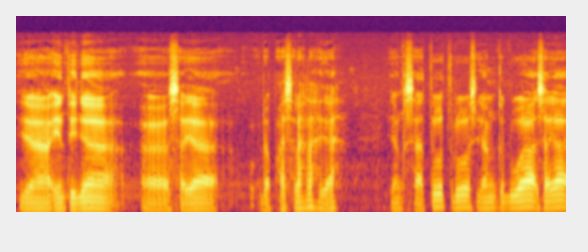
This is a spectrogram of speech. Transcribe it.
Ya intinya eh, saya udah pasrah lah ya. Yang satu terus yang kedua saya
